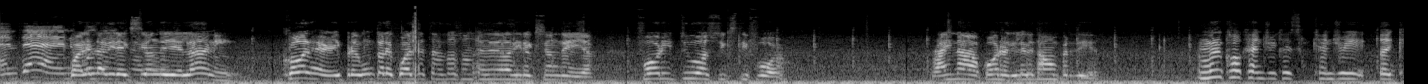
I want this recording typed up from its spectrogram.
And then. ¿cuál es la dirección de Yelani? Call her y pregúntale cuál de estas dos son, es de la dirección de ella. 42 o 64. Right now, corre, dile que estamos perdidos. I'm gonna call Kendry because Kendry like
